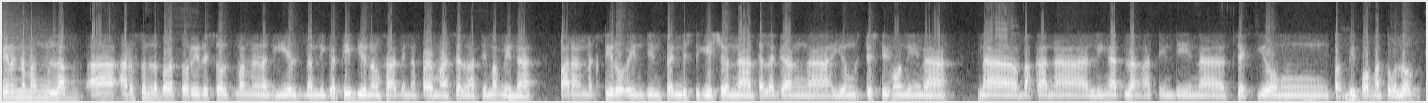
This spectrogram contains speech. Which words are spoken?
Pero namang lab, ah, Arson Laboratory result ma'am na nag-yield ng negative, yun ang sabi ng fire marshal natin ma'am, eh, na parang nag-zero in din sa investigation na talagang ah, yung testimony na na baka na lingat lang at hindi na check yung pag before matulog.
